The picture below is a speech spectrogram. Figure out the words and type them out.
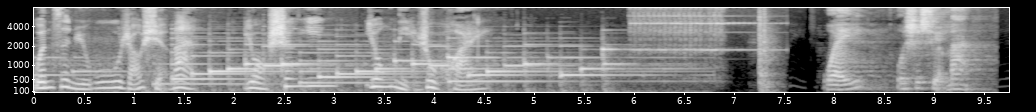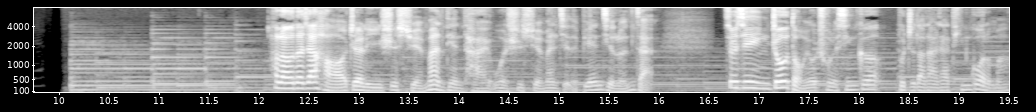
文字女巫饶雪漫，用声音拥你入怀。喂，我是雪漫。Hello，大家好，这里是雪漫电台，我是雪漫姐的编辑轮仔。最近周董又出了新歌，不知道大家听过了吗？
